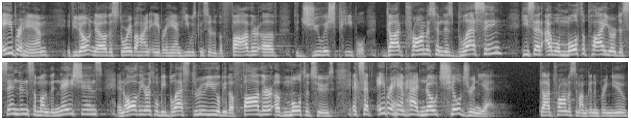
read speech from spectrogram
Abraham, if you don't know the story behind Abraham, he was considered the father of the Jewish people. God promised him this blessing. He said, I will multiply your descendants among the nations, and all the earth will be blessed through you. You'll be the father of multitudes. Except Abraham had no children yet. God promised him, I'm going to bring you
